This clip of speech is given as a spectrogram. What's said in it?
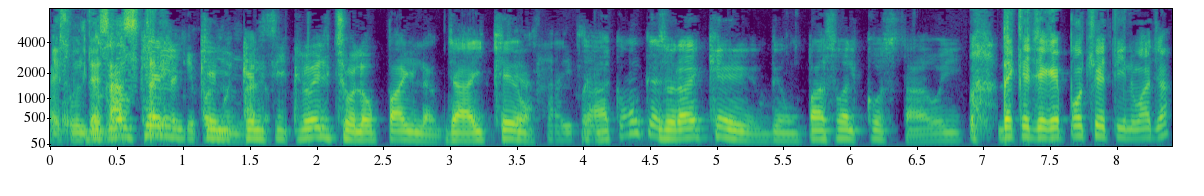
Es un desastre. que El el, que el- que el ciclo del Cholo paila, ya ahí Sí, quedó. hasta ahí fue. Ya como que es hora de que de un paso al costado y, De que llegue Pochettino allá,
